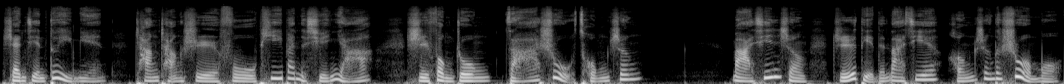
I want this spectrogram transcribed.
山涧对面常常是斧劈般的悬崖，石缝中杂树丛生。马先生指点着那些横生的树木，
